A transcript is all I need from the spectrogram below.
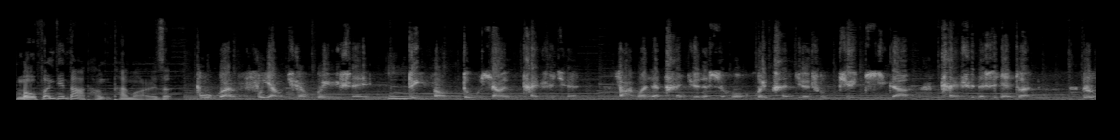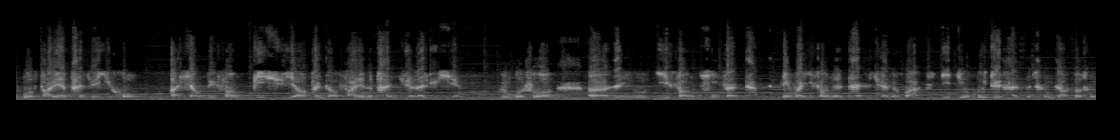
某饭店大堂探望儿子。不管抚养权归于谁，对方都享有探视权。法官在判决的时候会判决出具体的探视的时间段。如果法院判决以后，啊，相对方必须要按照法院的判决来履行。如果说，呃，任由一方侵犯他另外一方的探视权的话，一定会对孩子成长造成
